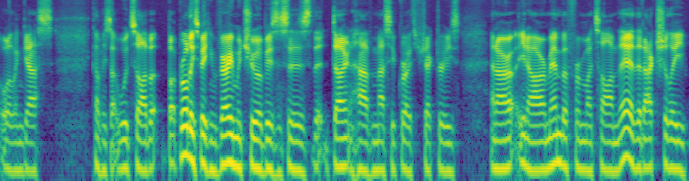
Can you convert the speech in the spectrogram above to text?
oil and gas companies like Woodside, but but broadly speaking, very mature businesses that don't have massive growth trajectories. And I you know I remember from my time there that actually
